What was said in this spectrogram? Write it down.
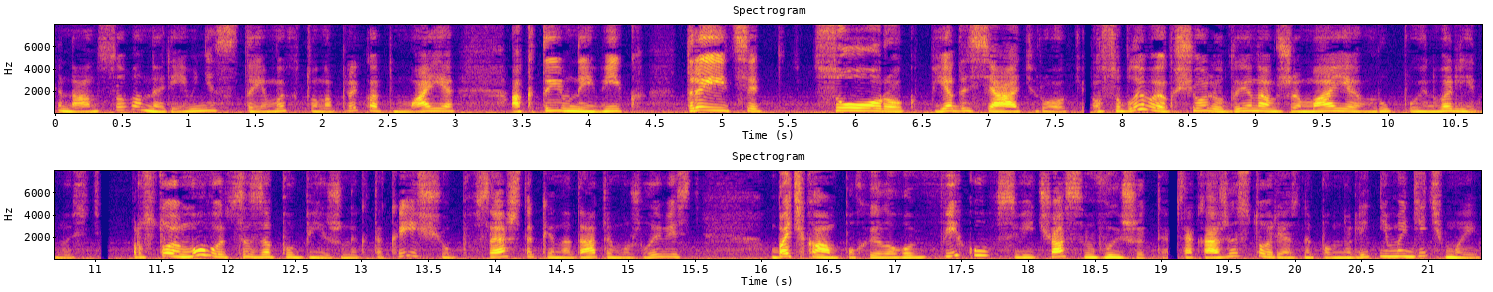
фінансово на рівні з тими, хто, наприклад, має активний вік 30, 40, 50 років, особливо якщо людина вже має групу інвалідності. Простою мовою це запобіжник такий, щоб все ж таки надати можливість батькам похилого віку в свій час вижити. Така ж історія з неповнолітніми дітьми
